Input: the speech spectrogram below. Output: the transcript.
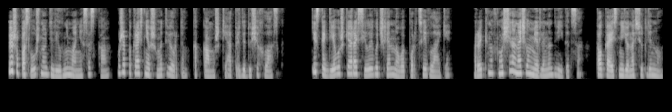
Леша послушно уделил внимание соскам, уже покрасневшим и твердым, как камушки от предыдущих ласк. Киска девушки оросила его член новой порцией влаги. Рыкнув, мужчина начал медленно двигаться, толкаясь в нее на всю длину,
